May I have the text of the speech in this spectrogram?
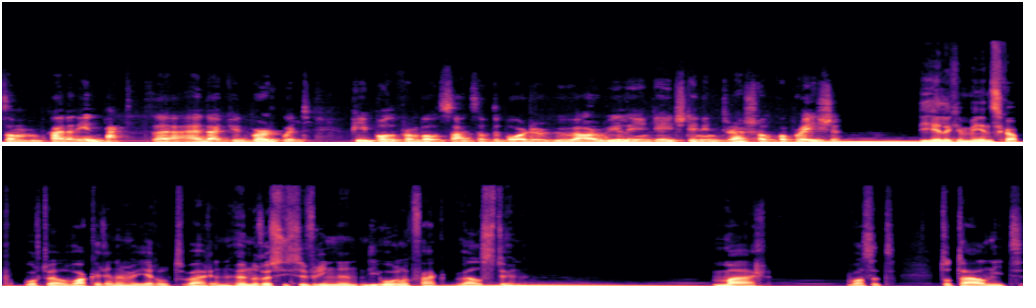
some kind of impact uh, and I could work with people from both sides of the border who are really engaged in international cooperation. Die hele gemeenschap wordt wel wakker in een wereld waarin hun Russische vrienden die oorlog vaak wel steunen. Maar was het totaal niet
